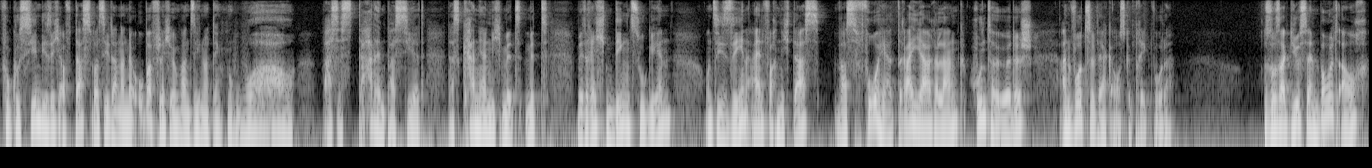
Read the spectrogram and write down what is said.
Fokussieren die sich auf das, was sie dann an der Oberfläche irgendwann sehen und denken, wow, was ist da denn passiert? Das kann ja nicht mit, mit, mit rechten Dingen zugehen. Und sie sehen einfach nicht das, was vorher drei Jahre lang unterirdisch an Wurzelwerk ausgeprägt wurde. So sagt Usain Bolt auch,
